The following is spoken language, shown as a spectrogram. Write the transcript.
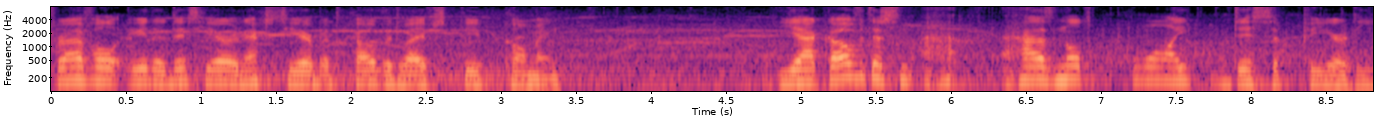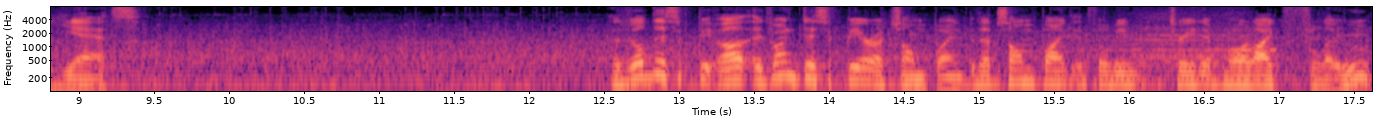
travel either this year or next year, but COVID waves keep coming. Yeah, COVID is, has not quite disappeared yet. It will disappear. Well, it won't disappear at some point, but at some point it will be treated more like flu.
